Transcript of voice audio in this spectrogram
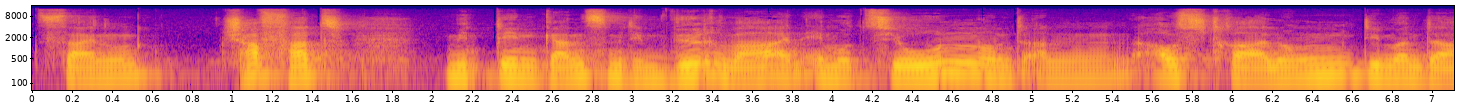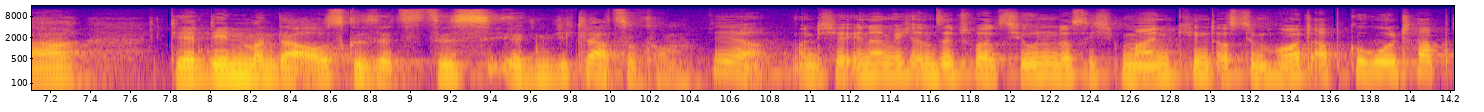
seinen Schaff hat, mit den ganzen, mit dem Wirrwarr an Emotionen und an Ausstrahlungen, die man da der, denen man da ausgesetzt ist, irgendwie klarzukommen. Ja, und ich erinnere mich an Situationen, dass ich mein Kind aus dem Hort abgeholt habe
